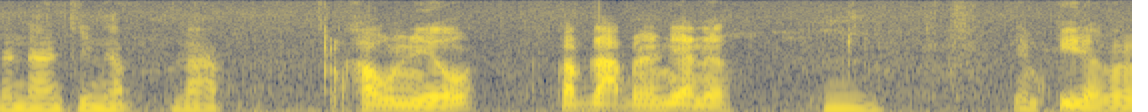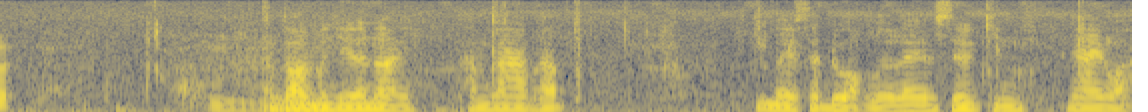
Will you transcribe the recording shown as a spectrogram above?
นานๆกินครับลาบข้าวเหนียวกับลาบอะไรเนี่ยเนอะอืมเต็มที่แล้วก็ขั้นตอนมันเยอะหน่อยทำลาบครับ ไม่สะดวกหรืออะไรซื้อกินง่ายกว่า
